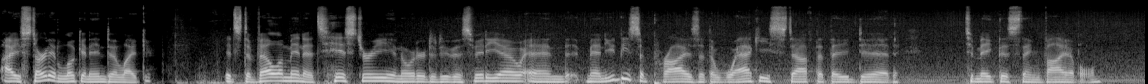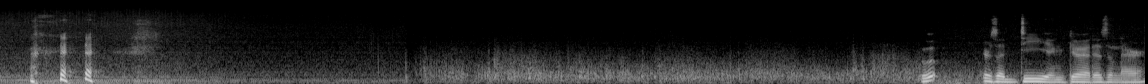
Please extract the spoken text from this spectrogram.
I started looking into like its development, its history in order to do this video and man, you'd be surprised at the wacky stuff that they did to make this thing viable. there's a D in good, isn't there?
